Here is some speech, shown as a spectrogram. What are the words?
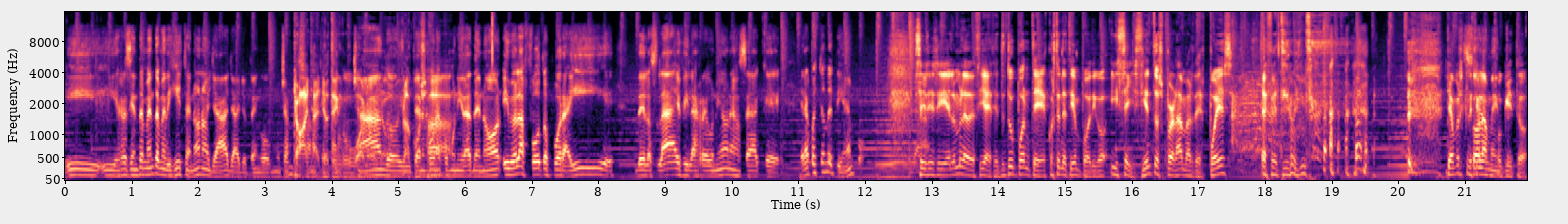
Y, y recientemente me dijiste, no, no, ya, ya, yo tengo muchas personas ya, que yo están tengo, bueno, escuchando no, y tenemos cosa- una comunidad de honor. Y veo las fotos por ahí de los live y las reuniones, o sea que era cuestión de tiempo. Sí, sí, sí, él me lo decía, dice, tú, tú ponte, es cuestión de tiempo, digo, y 600 programas después, efectivamente. ya hemos crecido Solamente. un poquito.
